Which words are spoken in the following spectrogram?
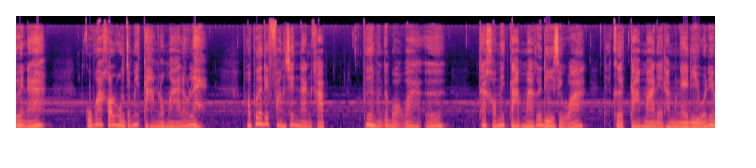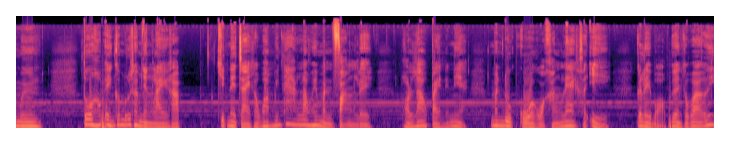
ด้วยนะ กูว่าเขาคงจะไม่ตามเรามาแล้วแหละพอเพื่อนได้ฟังเช่นนั้นครับ พื่อนมันก็บอกว่า เออ ถ้าเขาไม่ตามมาก็ดีสิวะ ถ้าเกิดตามมาเนี่ยทำไงดีวะเนี่ยมึง ตัวเขาเองก็ไม่รู้ทำอย่างไรครับ คิดในใจครับว่าไม่น่าเล่าให้มันฟังเลย พอเล่าไปนั้นเนี่ย มันดูกลัวกว่าครั้งแรกซะอีก ก็เลยบอกเพื่อนครับว่า เอ้ย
